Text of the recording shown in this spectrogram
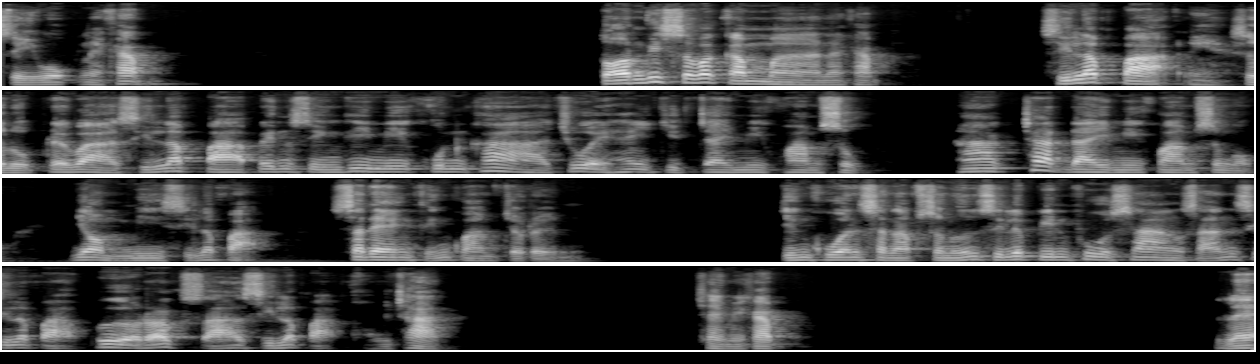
เสวกนะครับ ตอนวิศวกรรมมานะครับ ศิลปะเนี่ยสรุปได้ว่าศิลปะเป็นสิ่งที่มีคุณค่าช่วยให้จิตใจมีความสุข หากชาติใดมีความสงบย่อมมีศิลปะแสดงถึงความเจริญ จึงควรสนับสนุนศิลปินผู้สร้างสารรค์ศิลปะเพื่อรักษาศิลปะของชาติ ใช่ไหมครับ และ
